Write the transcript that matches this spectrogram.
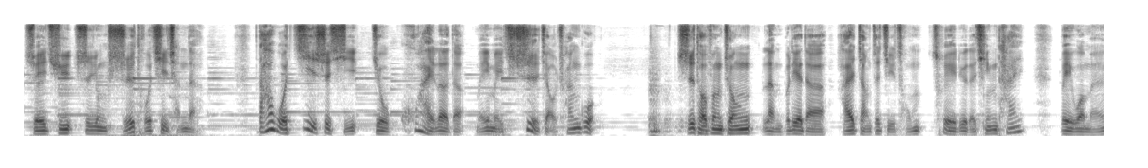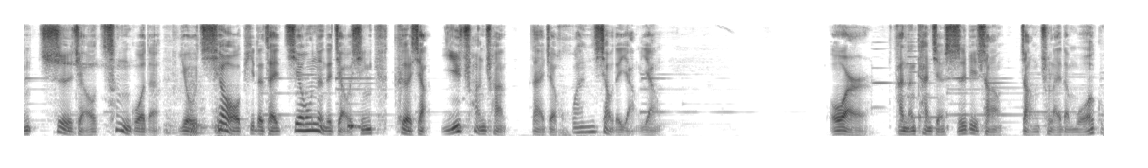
水渠是用石头砌成的。打我记事起，就快乐的每每赤脚穿过。石头缝中冷不冽的，还长着几丛翠绿的青苔，被我们赤脚蹭过的，又俏皮的在娇嫩的脚心刻下一串串带着欢笑的痒痒。偶尔还能看见石壁上长出来的蘑菇，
